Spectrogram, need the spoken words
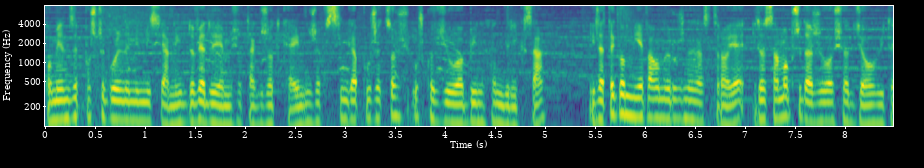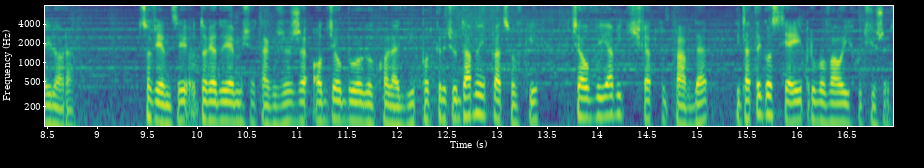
Pomiędzy poszczególnymi misjami dowiadujemy się także od Kane, że w Singapurze coś uszkodziło Bin Hendrixa i dlatego miewa on różne nastroje i to samo przydarzyło się oddziałowi Taylora. Co więcej, dowiadujemy się także, że oddział byłego kolegi po odkryciu dawnej placówki chciał wyjawić światu prawdę i dlatego CIA próbowało ich uciszyć.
